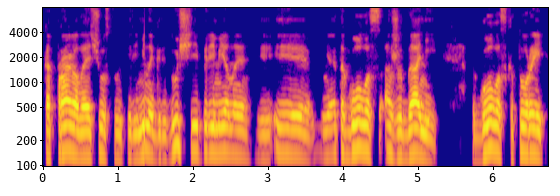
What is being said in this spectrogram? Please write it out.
как правило, я чувствую перемены, грядущие перемены, и, и это голос ожиданий, голос, который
